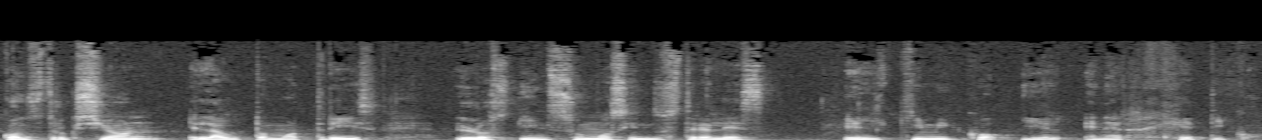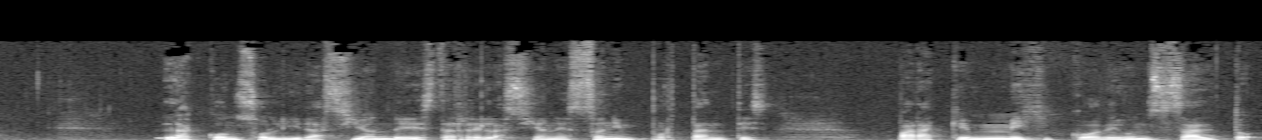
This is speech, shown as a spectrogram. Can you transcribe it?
construcción, el automotriz, los insumos industriales el químico y el energético. La consolidación de estas relaciones son importantes para que México dé un salto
